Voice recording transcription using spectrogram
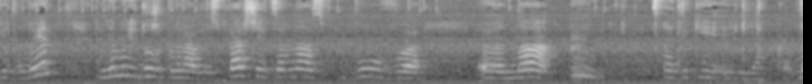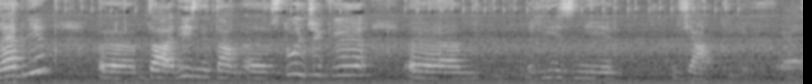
які були, вони мені дуже понравились. Перший це в нас був е, на е, такі як меблі. Е, да, різні там е, стульчики, е, різні як їх, е,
